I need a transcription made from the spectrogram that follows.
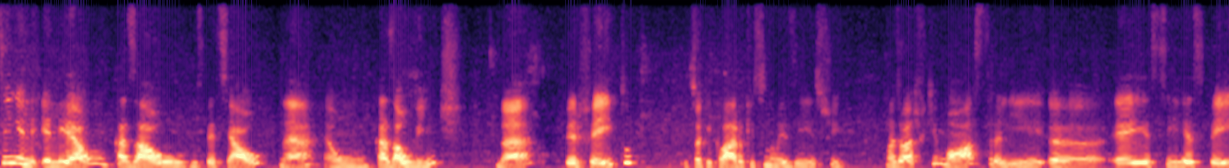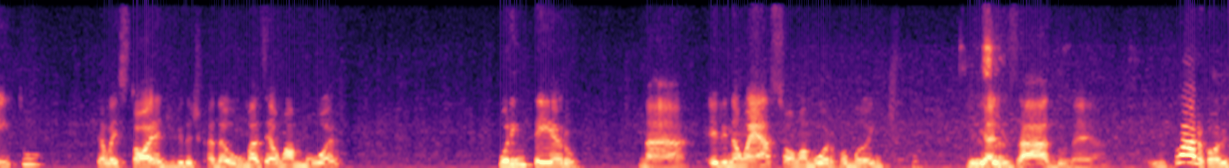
sim, ele, ele é um casal especial, né? É um casal 20, né? Perfeito. Só que, claro que isso não existe mas eu acho que mostra ali uh, é esse respeito pela história de vida de cada um, mas é um amor por inteiro, né? Ele não é só um amor romântico, idealizado, né? E claro, como,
